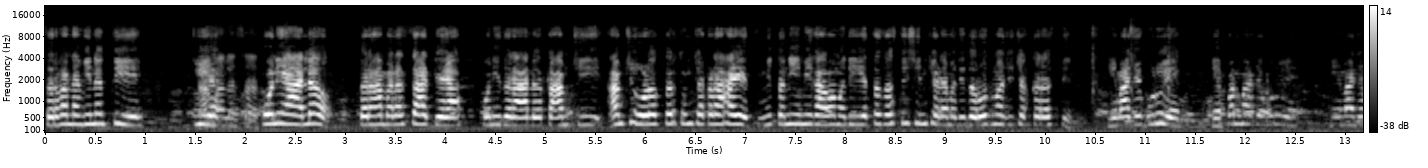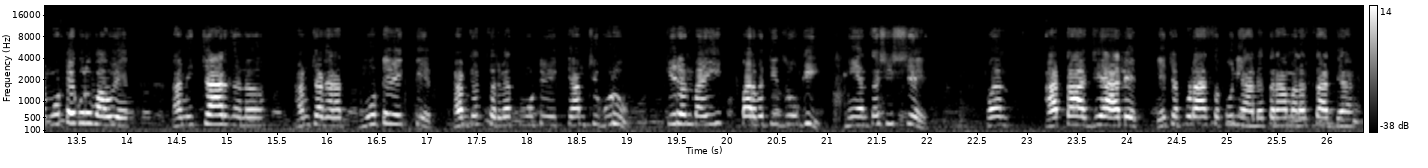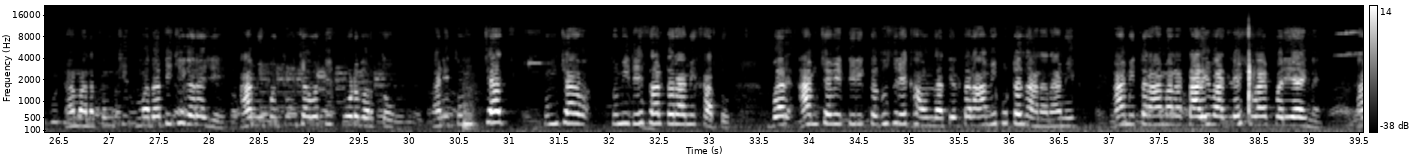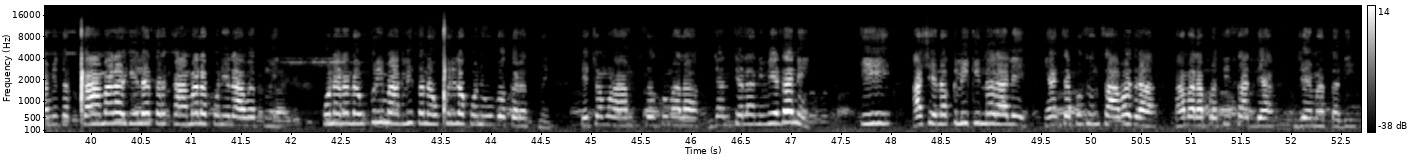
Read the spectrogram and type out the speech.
सर्वांना विनंती आहे की कोणी आलं तर आम्हाला साथ द्या. कोणी जर आलं तर आमची आमची ओळख तर तुमच्याकडे आहेच. मी तर नेहमी गावामध्ये येतच असते शिंदखेड्यामध्ये दररोज माझी चक्कर असते. हे माझे गुरु आहेत हे पण माझे गुरु आहेत हे माझे मोठे गुरु भाऊ आहेत. आम्ही चार जण आमच्या घरात मोठे व्यक्ती आहेत. आमच्यात सर्वात मोठे व्यक्ती आमचे गुरु किरणबाई पार्वती जोगी. मी यांचा शिष्य आहे. पण आता जे आलेत याच्यापुढे असं कोणी आलं तर आम्हाला साथ द्या. आम्हाला तुमची मदतीची गरज आहे. आम्ही पण तुमच्यावरतीच पोट भरतो. आणि तुमच्याच तुमच्या तुम्ही देसाल तर आम्ही खातो. बर आमच्या व्यतिरिक्त दुसरे खाऊन जातील तर आम्ही कुठं जाणार? आम्ही आम्ही तर आम्हाला टाळी वाजल्याशिवाय पर्याय नाही. आम्ही तर कामाला गेलं तर कामाला कोणी लावत नाही. कोणाला नोकरी मागली तर नोकरीला कोणी उभं करत नाही. त्याच्यामुळे आमचं तुम्हाला जनतेला निवेदन आहे की असे नकली किन्नर आले यांच्यापासून सावध राहा. आम्हाला प्रतिसाद द्या. जय माता दी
